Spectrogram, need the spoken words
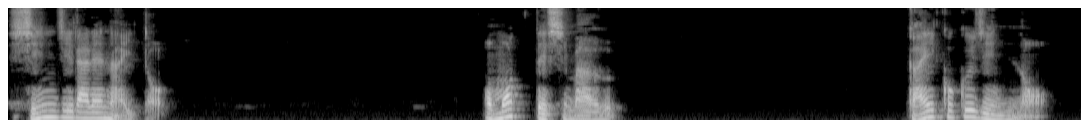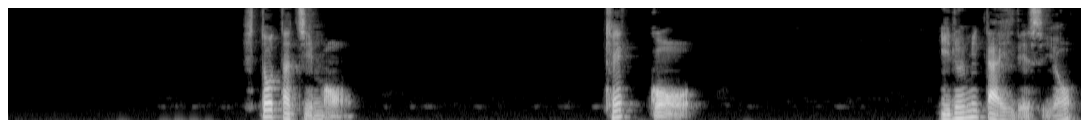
信じられないと思ってしまう外国人の人たちも結構いるみたいですよ。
